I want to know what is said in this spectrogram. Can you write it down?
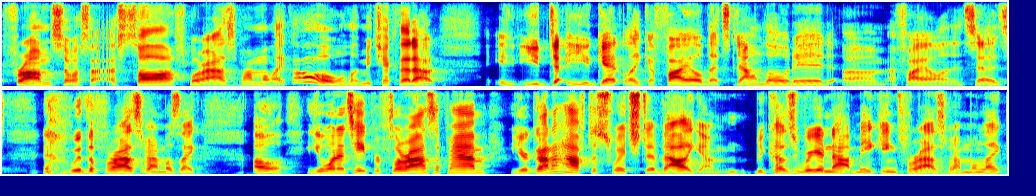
from. So I saw flurazepam. I'm like, oh, let me check that out. you you get like a file that's downloaded, um, a file, and it says with the flurazepam I was like, oh, you want to taper flurazepam? You're gonna have to switch to Valium because we're not making flurazepam. I'm like,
